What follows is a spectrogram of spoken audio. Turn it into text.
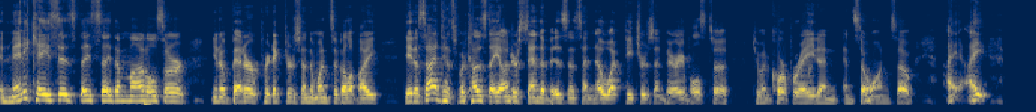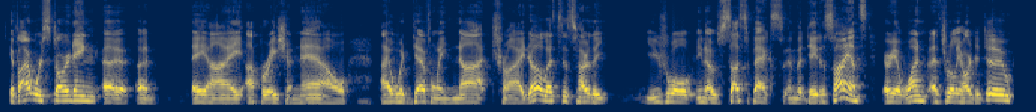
in many cases, they say the models are you know better predictors than the ones developed by data scientists because they understand the business and know what features and variables to to incorporate and and so on. So I, I if I were starting a, an AI operation now, I would definitely not try. Oh, let's just hire the usual you know suspects in the data science area. One, that's really hard to do.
